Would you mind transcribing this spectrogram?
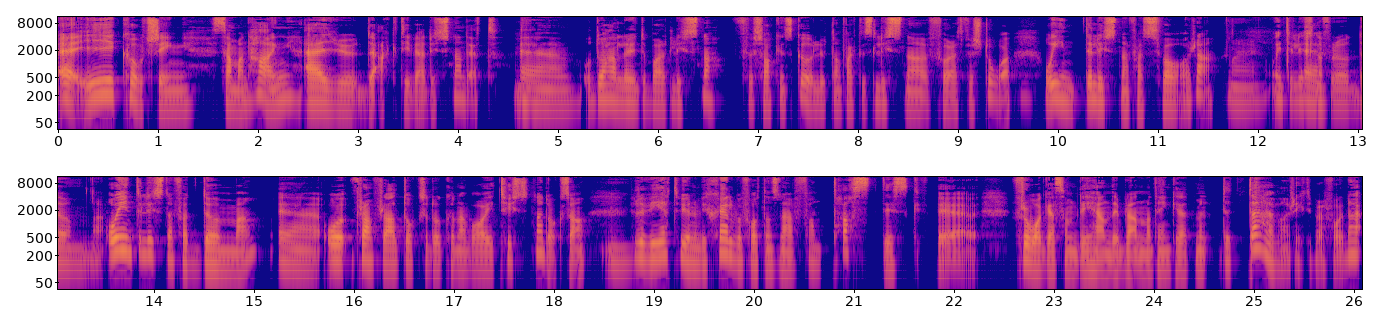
eh, i coaching-sammanhang är ju det aktiva lyssnandet. Mm. Eh, och då handlar det inte bara om att lyssna för sakens skull, utan faktiskt lyssna för att förstå. Mm. Och inte lyssna för att svara. Nej, och inte lyssna eh, för att döma. Och inte lyssna för att döma. Eh, och framförallt också då kunna vara i tystnad också. Mm. För det vet vi ju när vi själva fått en sån här fantastisk eh, fråga som det händer ibland. Man tänker att men det där var en riktigt bra fråga, den har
